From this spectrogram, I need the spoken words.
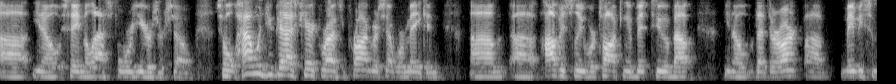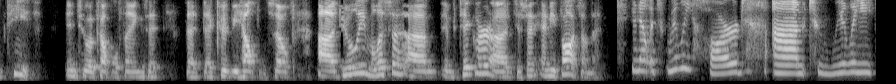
Uh, you know, say in the last four years or so. So, how would you guys characterize the progress that we're making? Um, uh, obviously, we're talking a bit too about, you know, that there aren't uh, maybe some teeth into a couple things that that that could be helpful. So, uh, Julie, Melissa, um, in particular, uh, just any, thoughts on that? You know, it's really hard um, to really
